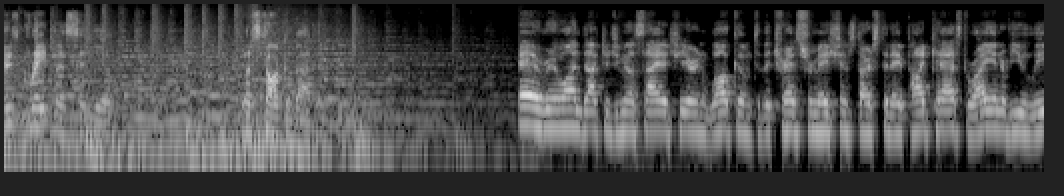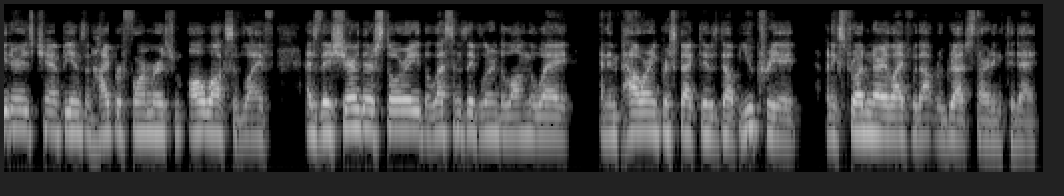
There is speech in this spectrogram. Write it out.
there's greatness in you. Let's talk about it. Hey everyone, Dr. Jamil Sayed here, and welcome to the Transformation Starts Today podcast, where I interview leaders, champions, and high performers from all walks of life as they share their story, the lessons they've learned along the way, and empowering perspectives to help you create an extraordinary life without regret starting today.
